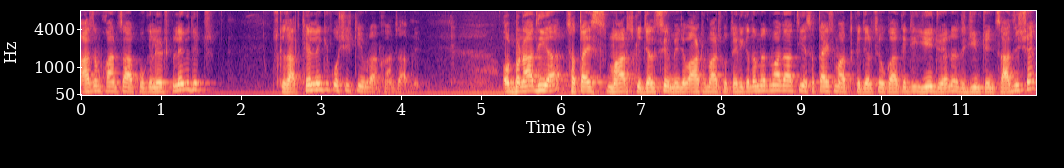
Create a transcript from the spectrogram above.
आज़म खान साहब को कि लेट्स प्ले विद इट। उसके साथ खेलने की कोशिश की इमरान खान साहब ने। और बना दिया सत्ताईस मार्च के जलसे में, जब आठ मार्च को तहरीक कदम अदमाद आती है, सत्ताईस मार्च के जलसे को कहा कि जी, ये जो है ना रजीम चेंज साजिश है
